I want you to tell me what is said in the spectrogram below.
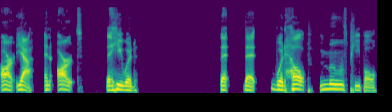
art yeah an art that he would that that would help move people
